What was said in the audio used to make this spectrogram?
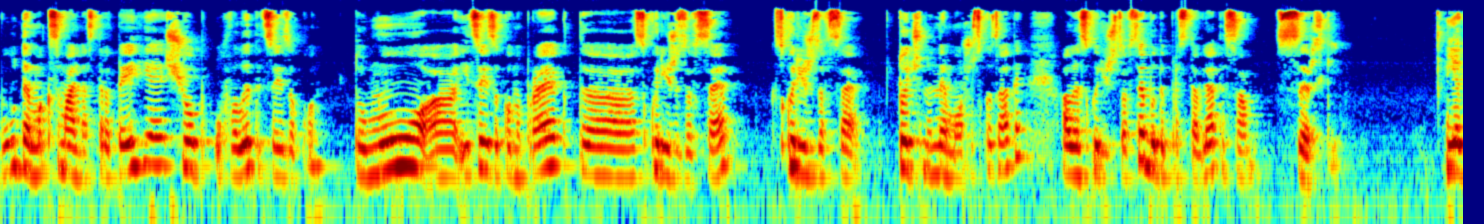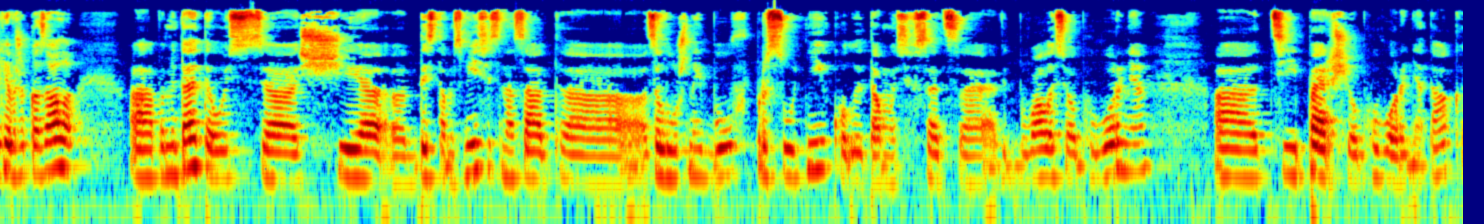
буде максимальна стратегія, щоб ухвалити цей закон. Тому і цей законопроект, скоріш за все, скоріш за все, точно не можу сказати, але скоріш за все буде представляти сам Сирський. Як я вже казала, Пам'ятаєте, ось ще десь там з місяць назад Залужний був присутній, коли там ось все це відбувалося, обговорення, ці перші обговорення, так?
